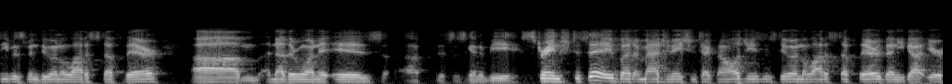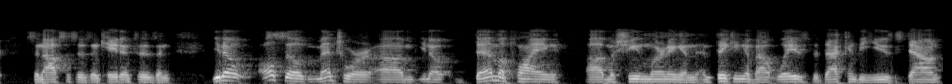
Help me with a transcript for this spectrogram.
CEVA's been doing a lot of stuff there. Um, another one is, uh, this is going to be strange to say, but Imagination Technologies is doing a lot of stuff there. Then you got your synopsises and cadences, and you know also Mentor, um, you know them applying uh, machine learning and, and, thinking about ways that that can be used down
